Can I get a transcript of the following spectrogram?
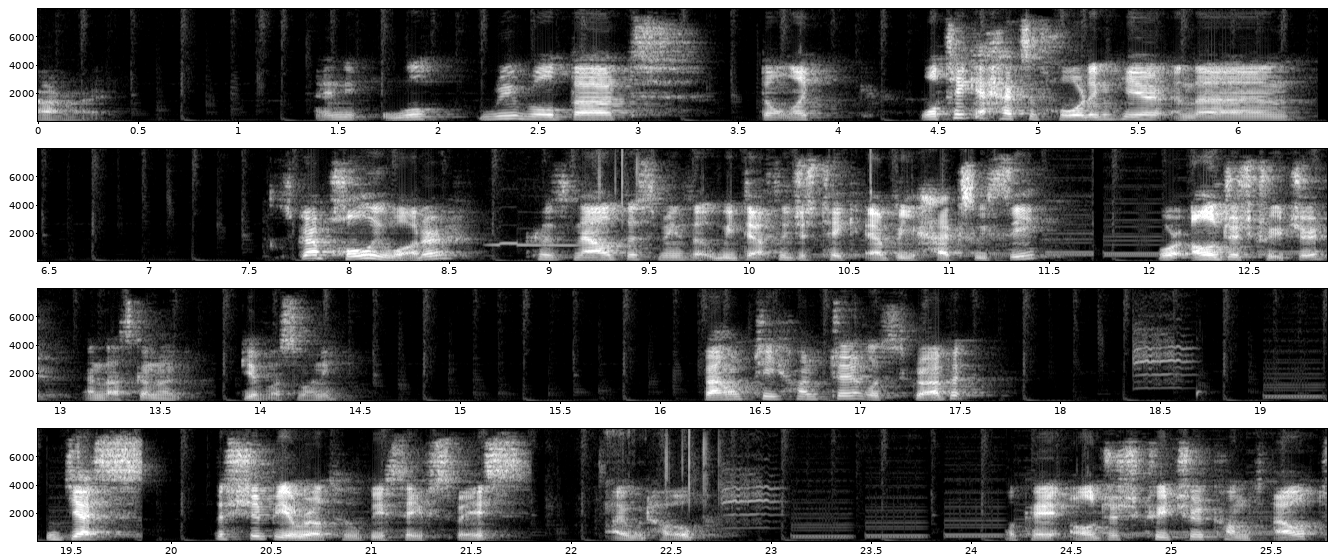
Alright. And we'll reroll that. Don't like we'll take a hex of hoarding here and then let's grab holy water. Because now this means that we definitely just take every hex we see. Or eldritch creature, and that's gonna give us money. Bounty hunter, let's grab it. Yes, this should be a relatively safe space, I would hope. Okay, Eldritch Creature comes out.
